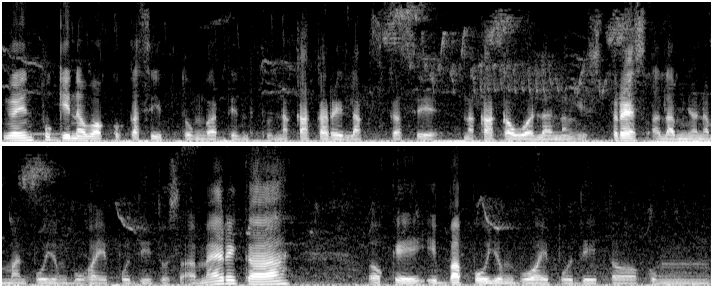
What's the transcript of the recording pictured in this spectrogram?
ngayon po ginawa ko kasi itong garden ito nakaka-relax kasi nakakawala ng stress. Alam nyo naman po yung buhay po dito sa Amerika okay, iba po yung buhay po dito kung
